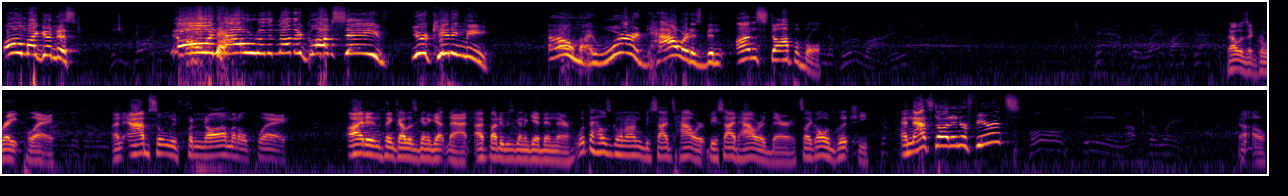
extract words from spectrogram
Oh my goodness. Oh, and Howard with another glove save. You're kidding me. Oh my word. Howard has been unstoppable. the blue lines. Jabbed away by Jack. That was a great play. An absolutely phenomenal play. I didn't think I was going to get that. I thought he was going to get in there. What the hell's going on besides Howard? Beside Howard there. It's like all glitchy. And that's not interference? Uh-oh.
